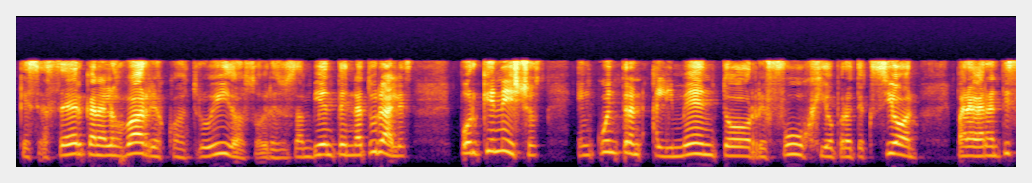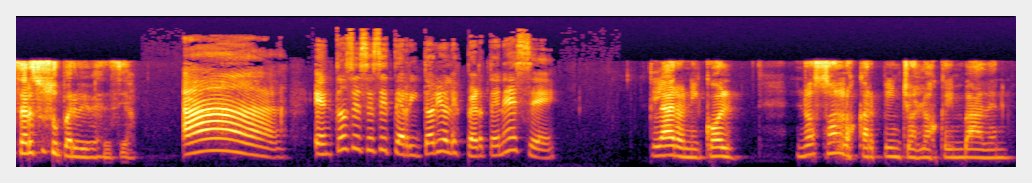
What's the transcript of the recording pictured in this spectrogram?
que se acercan a los barrios construidos sobre sus ambientes naturales porque en ellos encuentran alimento, refugio, protección, para garantizar su supervivencia. Ah, entonces ese territorio les pertenece. Claro, Nicole, no son los carpinchos los que invaden,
